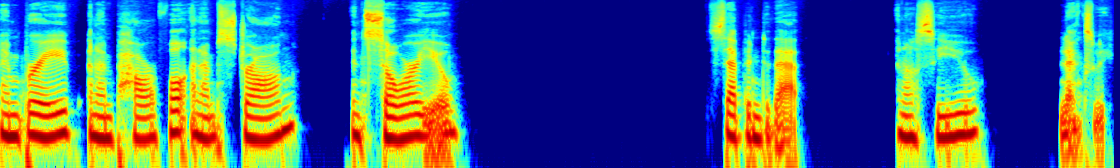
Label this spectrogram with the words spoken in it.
I'm brave and I'm powerful and I'm strong, and so are you. Step into that, and I'll see you next week.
